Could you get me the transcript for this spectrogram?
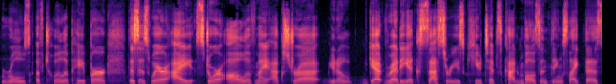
rolls of toilet paper. This is where I store all of my extra, you know, get ready accessories, Q-tips, cotton balls, and things like this.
